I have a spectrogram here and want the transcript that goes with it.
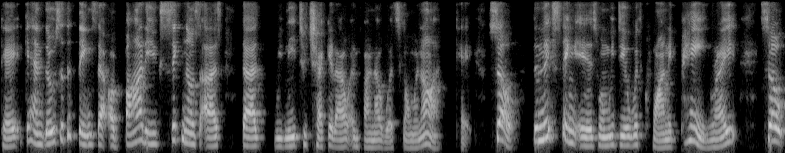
Okay, again, those are the things that our body signals us that we need to check it out and find out what's going on. Okay, so the next thing is when we deal with chronic pain, right? So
